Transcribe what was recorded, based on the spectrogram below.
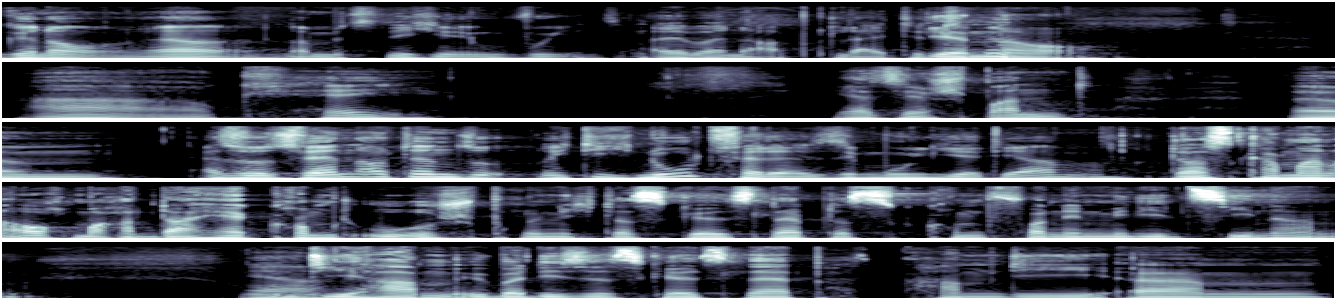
genau, ja, damit es nicht irgendwo ins Alberne abgleitet wird. Genau. Ah, okay. Ja, sehr spannend. Ähm, also es werden auch dann so richtig Notfälle simuliert, ja? Das kann man auch machen. Daher kommt ursprünglich das Skills Lab. Das kommt von den Medizinern. Ja. Und die haben über dieses Skills Lab haben die ähm,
